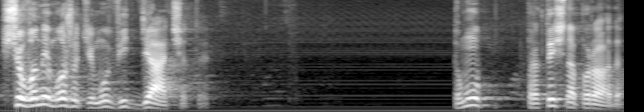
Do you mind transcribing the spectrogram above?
що вони можуть йому віддячити. Тому практична порада.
